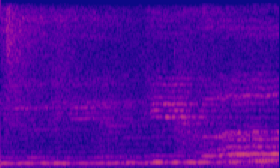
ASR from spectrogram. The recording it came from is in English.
You didn't give up.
